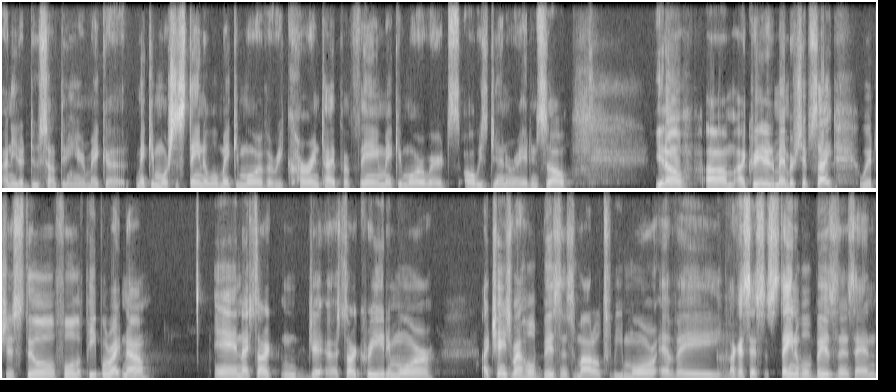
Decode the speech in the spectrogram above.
I need to do something here, make a make it more sustainable, make it more of a recurring type of thing, make it more where it's always generating. So you know, um, I created a membership site, which is still full of people right now, and I started mm, uh, start creating more. I changed my whole business model to be more of a, like I said, sustainable business and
